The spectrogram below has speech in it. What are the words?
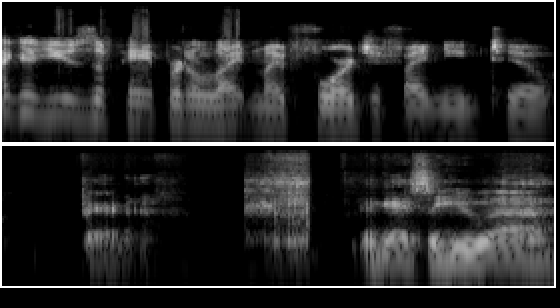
I could use the paper to light my forge if I need to. Fair enough. Okay, so you uh,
